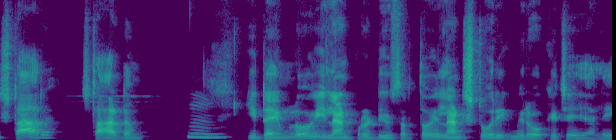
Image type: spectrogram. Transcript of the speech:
Star, stardom. ఈ టైంలో ఇలాంటి ప్రొడ్యూసర్‌తో ఇలాంటి స్టోరీకి మీరు ఓకే చేయాలి.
